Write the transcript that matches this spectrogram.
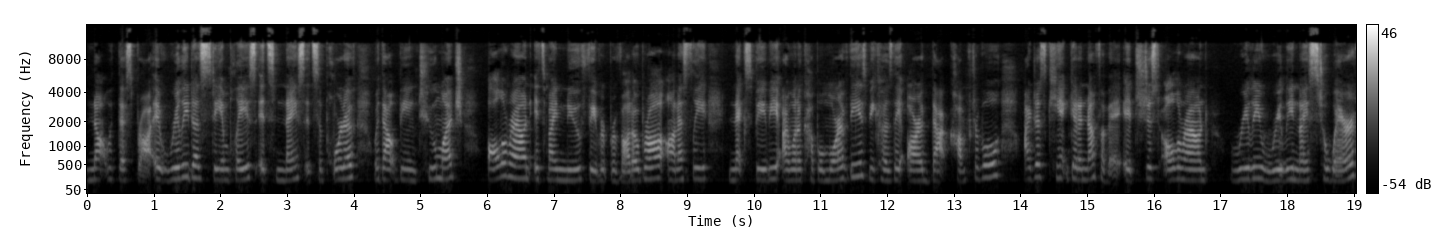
not with this bra. It really does stay in place. It's nice, it's supportive without being too much. All around it's my new favorite bravado bra. Honestly next baby i want a couple more of these because they are that comfortable. I just can't get enough of it. It's just all around really really nice to wear.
